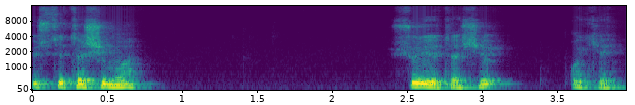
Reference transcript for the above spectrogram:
Üste taşıma. Şuraya taşı. Okey.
